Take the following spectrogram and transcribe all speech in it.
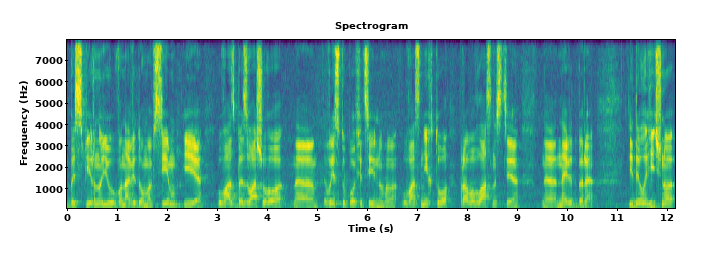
безспірною, вона відома всім, і у вас без вашого е, виступу офіційного у вас ніхто право власності не відбере. Ідеологічно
